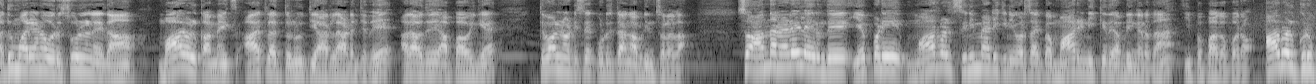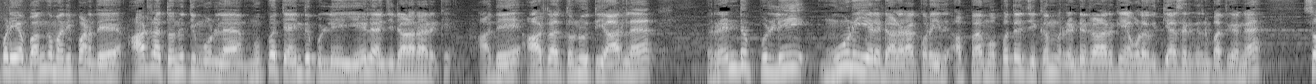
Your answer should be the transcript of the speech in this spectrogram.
அது மாதிரியான ஒரு சூழ்நிலை தான் மார்வல் காமிக்ஸ் ஆயிரத்தி தொள்ளாயிரத்தி தொண்ணூற்றி ஆறில் அடைஞ்சது. அதாவது அப்போ அவங்க திவால் நோட்டீஸை கொடுத்துட்டாங்க அப்படின்னு சொல்லலாம். ஸோ அந்த நிலையில இருந்து எப்படி மார்வல் சினிமேட்டிக் யூனிவர்ஸாக இப்போ மாறி நிற்குது அப்படிங்கிறது தான் இப்போ பார்க்க போகிறோம் மார்வல் குரூப்புடைய பங்கு மதிப்பானது ஆயிரத்தி தொள்ளாயிரத்தி தொண்ணூற்றி மூணில் முப்பத்தி ஐந்து புள்ளி ஏழு அஞ்சு டாலராக இருக்குது அதே ஆயிரத்தி தொள்ளாயிரத்தி தொண்ணூற்றி ஆறில் ரெண்டு புள்ளி மூணு ஏழு டாலராக குறையுது. அப்போ முப்பத்தஞ்சுக்கும் ரெண்டு டாலருக்கும் எவ்வளோ வித்தியாசம் இருக்குதுன்னு பார்த்துக்கோங்க ஸோ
